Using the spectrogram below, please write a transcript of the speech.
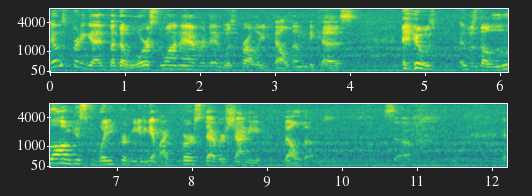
It was pretty good, but the worst one I ever did was probably Beldum because it was it was the longest wait for me to get my first ever shiny Beldum. So yeah.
